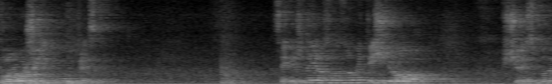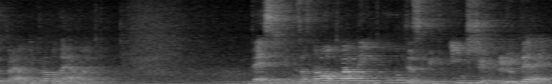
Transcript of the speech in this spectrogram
ворожий утиск? Це вірш дає зрозуміти, що щось були певні проблеми. Десь він зазнавав певний утиск від інших людей.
